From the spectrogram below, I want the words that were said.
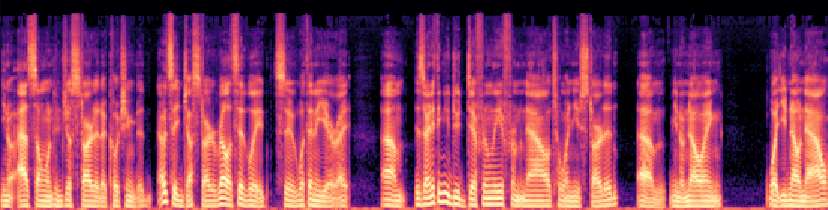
you know, as someone who just started a coaching, I would say just started relatively soon, within a year, right? Um, is there anything you do differently from now to when you started? Um, you know, knowing what you know now,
